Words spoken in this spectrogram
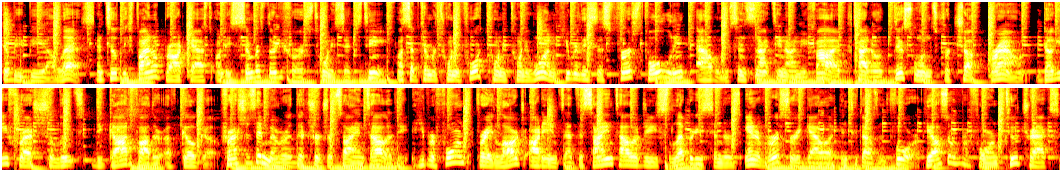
WBLS until the final broadcast on December 31, 2016. On September 24, 2021, he released his first full-length album since 1995 titled This One's for Chuck Brown. Dougie Fresh salutes the godfather of go-go. Fresh is a member of the Church of Scientology. He performed for a large audience at the Scientology Celebrity Center's anniversary gala in 2004. He also performed two tracks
